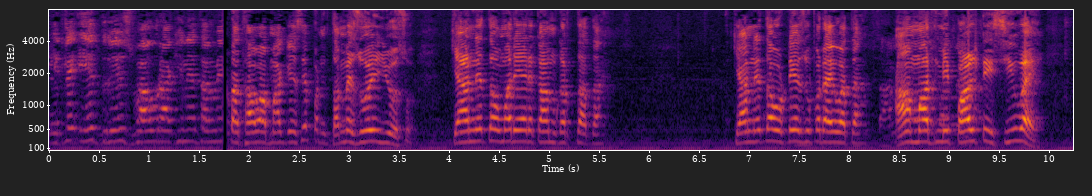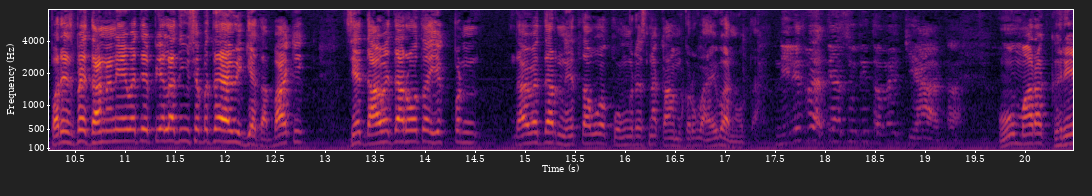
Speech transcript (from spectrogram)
એટલે એ દ્વેષ ભાવ રાખીને તમે મોટા થવા માંગે છે પણ તમે જોઈ ગયો છો. ક્યાં નેતાઓ મારી હારે કામ કરતા હતા? ક્યાં નેતાઓ ટેજ ઉપર આવ્યા હતા? આમ આદમી પાર્ટી સિવાય પરેશભાઈ ધાનાણી આવ્યા તે પહેલા દિવસે બધા આવી ગયા હતા. બાકી જે દાવેદારો હતા એક પણ દાવેદાર નેતાઓ કોંગ્રેસના કામ કરવા આવ્યા નહોતા. નિલેશભાઈ અત્યાર સુધી તમે ક્યાં હતા? હું મારા ઘરે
